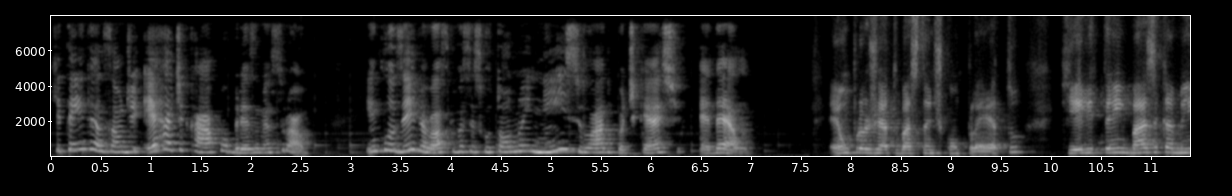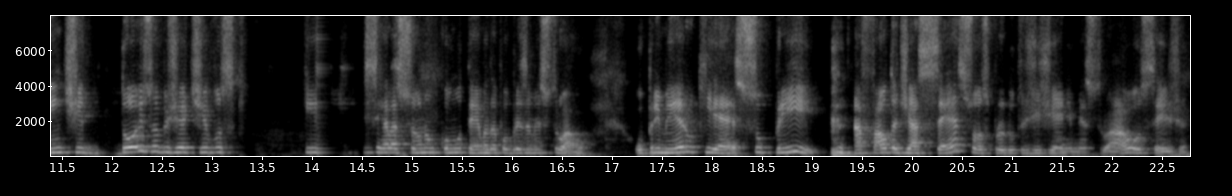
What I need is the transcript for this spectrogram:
que tem intenção de erradicar a pobreza menstrual. Inclusive, a voz que você escutou no início lá do podcast é dela. É um projeto bastante completo, que ele tem basicamente dois objetivos que se relacionam com o tema da pobreza menstrual. O primeiro que é suprir a falta de acesso aos produtos de higiene menstrual, ou seja,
